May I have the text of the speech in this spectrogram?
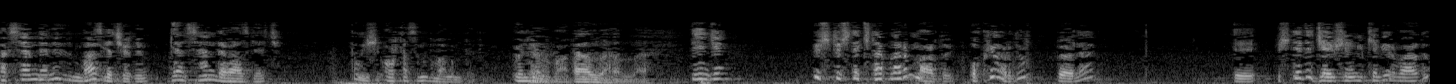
bak sen beni dedim vazgeçirdin. Gel sen de vazgeç. Bu işin ortasını bulalım dedim. Öldürme bu adamı. Allah Allah. Deyince üst üste kitaplarım vardı. Okuyordum böyle. Ee, üstte de Cevşenül Kebir vardı.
